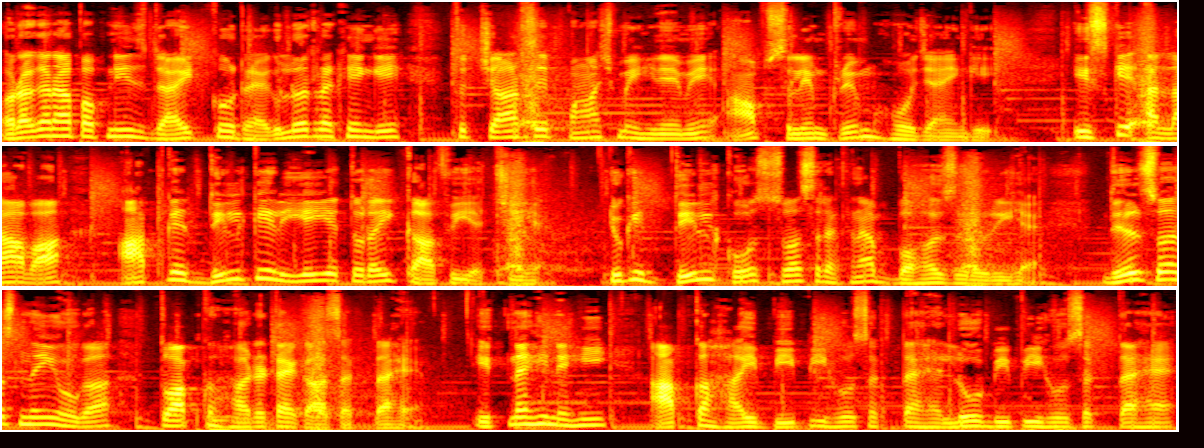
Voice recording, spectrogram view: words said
और अगर आप अपनी इस डाइट को रेगुलर रखेंगे तो चार से पाँच महीने में आप स्लिम ट्रिम हो जाएँगे। इसके अलावा आपके दिल के लिए ये तुरई काफ़ी अच्छी है, क्योंकि दिल को स्वस्थ रखना बहुत ज़रूरी है। दिल स्वस्थ नहीं होगा तो आपका हार्ट अटैक आ सकता है। इतना ही नहीं, आपका हाई बीपी हो सकता है, लो बीपी हो सकता है।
